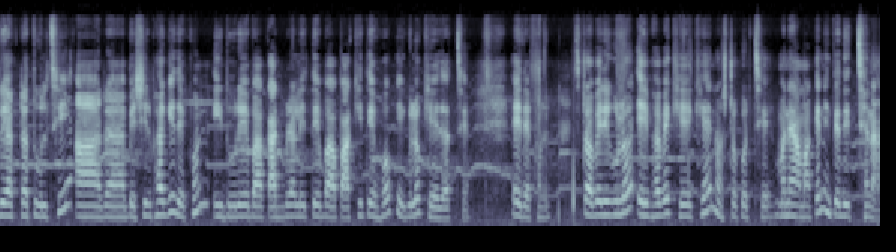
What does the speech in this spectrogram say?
দু একটা তুলছি। আর বেশিরভাগই দেখুন ইঁদুরে বা কাঠবিড়ালিতে বা পাখিতে হোক এগুলো খেয়ে যাচ্ছে। এই দেখুন, স্ট্রবেরিগুলো এইভাবে খেয়ে খেয়ে নষ্ট করছে। মানে আমাকে নিতে দিচ্ছে না।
